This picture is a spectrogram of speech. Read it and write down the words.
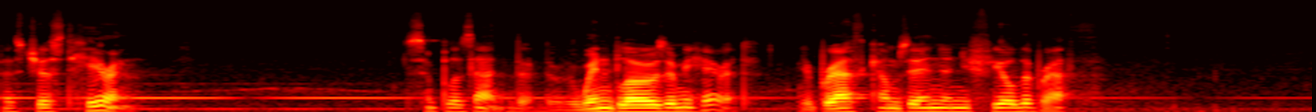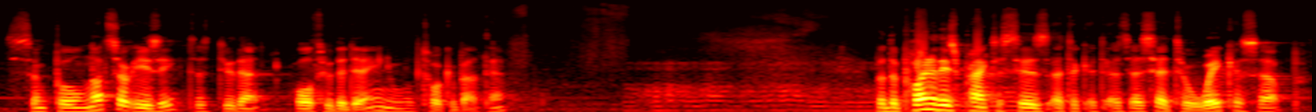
That's just hearing. Simple as that. The, the, wind blows and we hear it. Your breath comes in and you feel the breath. Simple, not so easy. Just do that all through the day and we'll talk about that. But the point of these practices, as I said, to wake us up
